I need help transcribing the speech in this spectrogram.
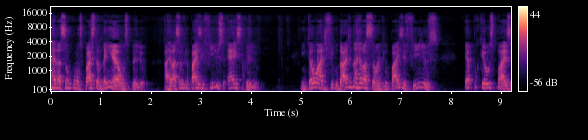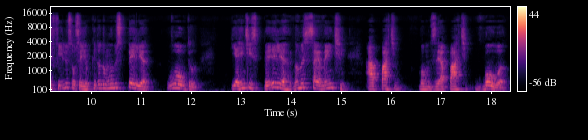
relação com os pais também é um espelho. A relação entre pais e filhos é espelho. Então, a dificuldade na relação entre pais e filhos é porque os pais e filhos, ou seja, porque todo mundo espelha o outro. E a gente espelha não necessariamente a parte, vamos dizer, a parte boa.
